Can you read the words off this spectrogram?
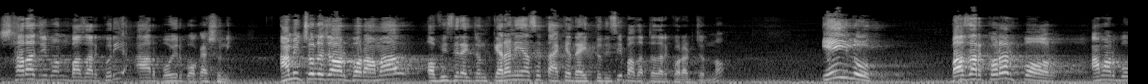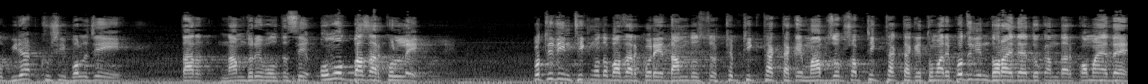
সারা জীবন বাজার করি আর বইয়ের বকা শুনি। আমি চলে যাওয়ার পর আমার অফিসের একজন কেরানি আছে, তাকে দায়িত্ব দিছি বাজার টাজার করার জন্য। এই লোক বাজার করার পর আমার বউ বিরাট খুশি, বলে যে তার নাম ধরে বলতেছে, অমুক বাজার করলে প্রতিদিন ঠিক মতো বাজার করে, দাম দোস্ত ঠিকঠাক থাকে মাপজব সব ঠিকঠাক থাকে, তোমারে প্রতিদিন ধরায় দেয়, দোকানদার কমায় দেয়।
